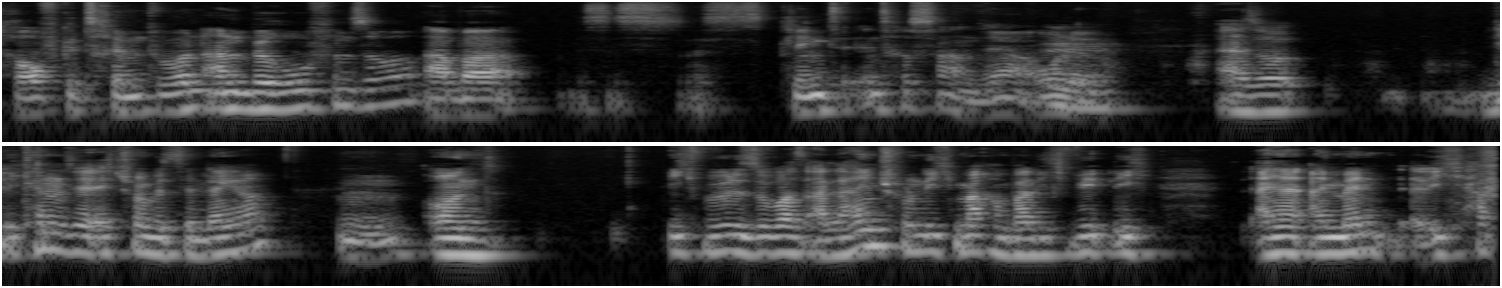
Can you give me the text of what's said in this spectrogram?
drauf getrimmt wurden an Berufen so. Aber es ist, es klingt interessant, ja, Ole. Also, wir kennen uns ja echt schon ein bisschen länger. Mhm. Und ich würde sowas allein schon nicht machen, weil ich wirklich ein, ein Mensch, ich habe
